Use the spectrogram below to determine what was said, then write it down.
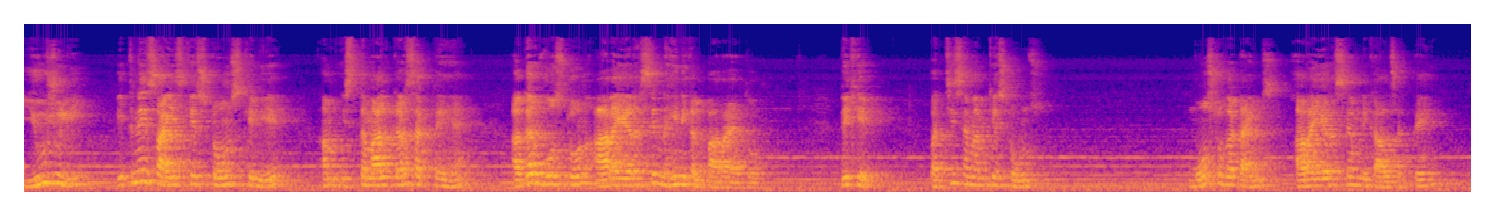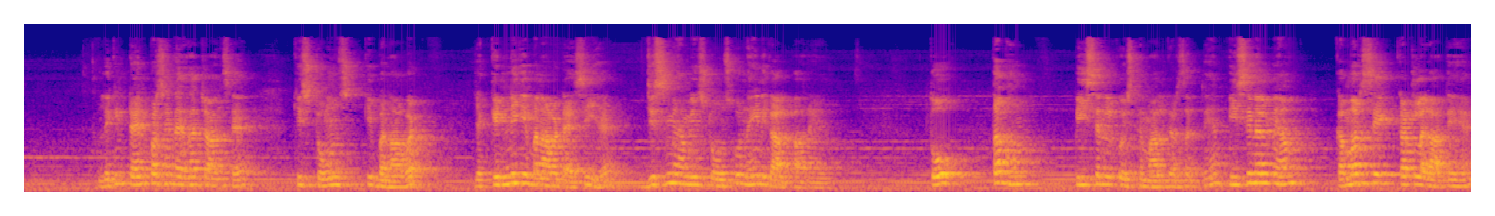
यूजुअली इतने साइज़ के स्टोन्स के लिए हम इस्तेमाल कर सकते हैं, अगर वो स्टोन आर आई से नहीं निकल पा रहा है तो। देखिए 25 एम के stones most of the times R I से हम निकाल सकते हैं, लेकिन 10 परसेंट ऐसा चांस है कि स्टोन्स की बनावट या किडनी की बनावट ऐसी है जिसमें हम इन स्टोन्स को नहीं निकाल पा रहे हैं। तो तब हम पीसीएनएल को इस्तेमाल कर सकते हैं। पीसीएनएल में हम कमर से कट लगाते हैं,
